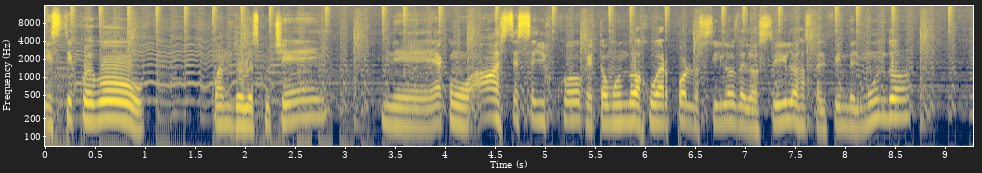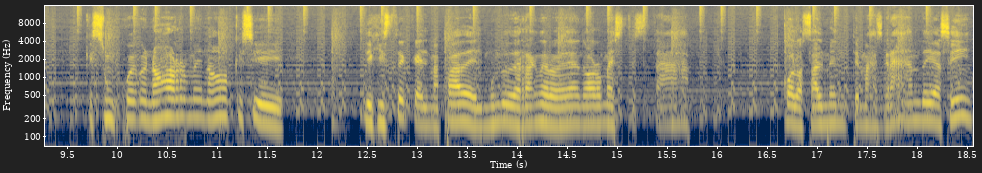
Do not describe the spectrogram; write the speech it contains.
Este juego, cuando lo escuché, era como, ah, este es el juego que todo mundo va a jugar por los siglos de los siglos hasta el fin del mundo. Que es un juego enorme, ¿no? Que si dijiste que el mapa del mundo de Ragnarok era enorme, este está colosalmente más grande y así.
